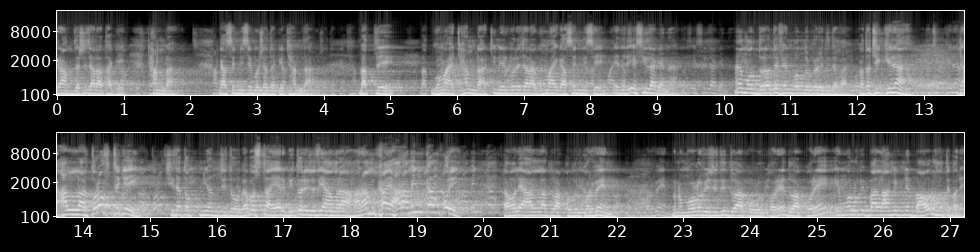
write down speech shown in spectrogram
গ্রাম দেশে যারা থাকে, ঠান্ডা, গাছের নিচে বসে থাকে, ঠান্ডা। রাত্রে ঘুমায় ঠান্ডা, টিনের ঘরে যারা ঘুমায় গাছের নিচে, এদের এসি লাগে না। হ্যাঁ মধ্যরাতে ফ্যান বন্ধ করে দিতে হয়। কথা ঠিক কিনা? এটা আল্লাহর তরফ থেকে শীতাতপ নিয়ন্ত্রিত ব্যবস্থা। এর ভিতরে যদি আমরা হারাম খাই, হারাম ইনকাম করি, তাহলে আল্লাহ দোয়া কবুল করবেন। কোনো মৌলবী যদি দোয়া কবুল করে, দোয়া করে, এই মৌলবী বালাম ইবনে বাউর হতে পারে।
